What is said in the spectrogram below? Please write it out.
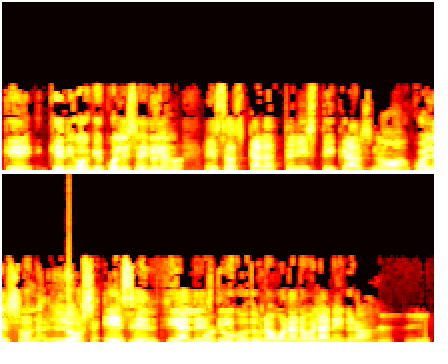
Que, que digo, que cuáles serían esas características, ¿no? ¿Cuáles son los esenciales, digo, de una buena novela negra? Sí, sí.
